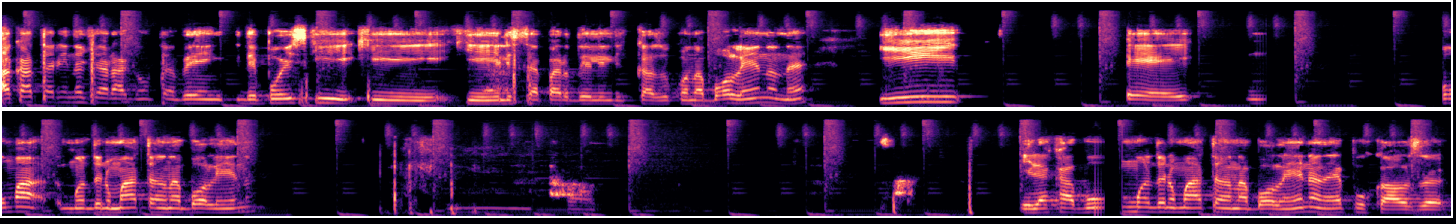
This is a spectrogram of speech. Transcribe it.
A Catarina de Aragão também, depois que, que, que ele se separou dele, ele casou com a Bolena, né? E é, uma, mandando matar a Ana Bolena. Ele acabou mandando matar a Ana Bolena, né, por causa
